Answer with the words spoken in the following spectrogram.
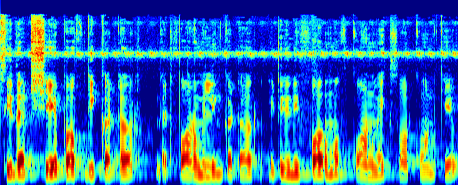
see that shape of the cutter that form milling cutter. It is in the form of convex or concave.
